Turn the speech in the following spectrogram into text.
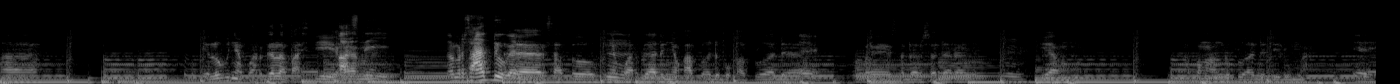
Eh, ya lu punya keluarga lah pasti ya kan? pasti. Nomor satu kan? Ada satu punya Hmm. keluarga ada nyokap lu ada bokap lu ada Eh, apa ya, saudara-saudara lu hmm, yang apa nganggep lu ada di rumah. Eh,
